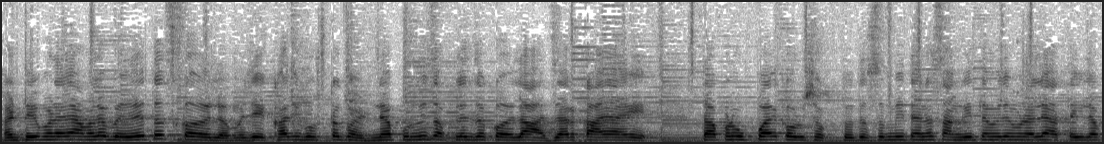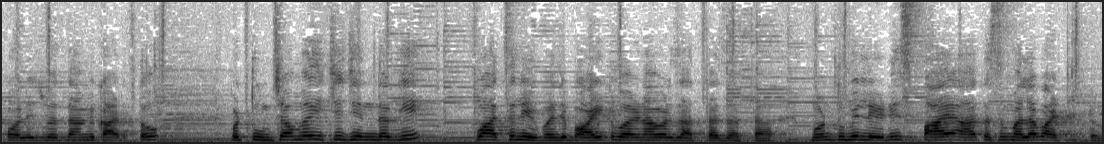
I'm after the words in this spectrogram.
आणि ते म्हणाले आम्हाला वेळेतच कळलं. म्हणजे एखादी गोष्ट घडण्यापूर्वीच आपल्याला जर कळलं आजार काय आहे तर आपण उपाय करू शकतो. तसं मी त्यांना सांगितल्यामध्ये म्हणजे म्हणाले आता हिला कॉलेजमधनं आम्ही काढतो पण तुमच्यामुळे हिची जिंदगी वाचली म्हणजे वाईट वळणावर जाता जाता. म्हणून तुम्ही लेडीज स्पाय आहात असं मला वाटतं.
